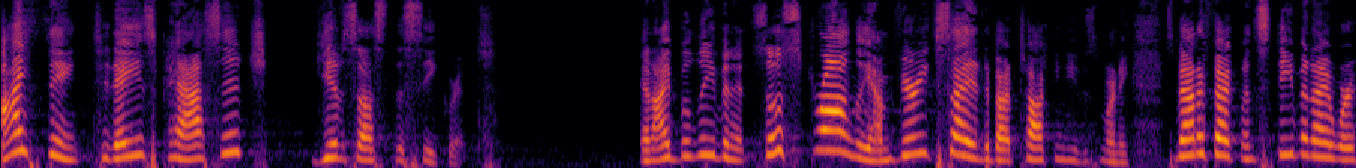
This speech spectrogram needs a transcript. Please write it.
I think today's passage gives us the secret. And I believe in it so strongly. I'm very excited about talking to you this morning. As a matter of fact, when Steve and I were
